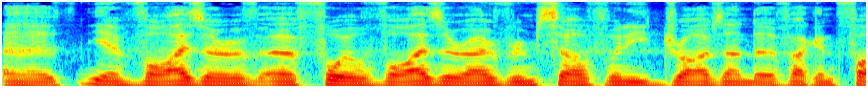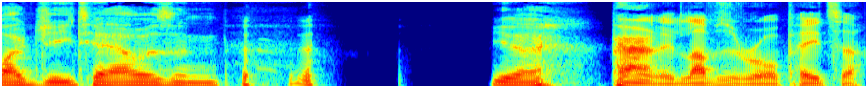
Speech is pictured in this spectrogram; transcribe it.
uh, yeah, visor of a foil visor over himself when he drives under fucking five G towers, and you know, Apparently loves a raw pizza.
